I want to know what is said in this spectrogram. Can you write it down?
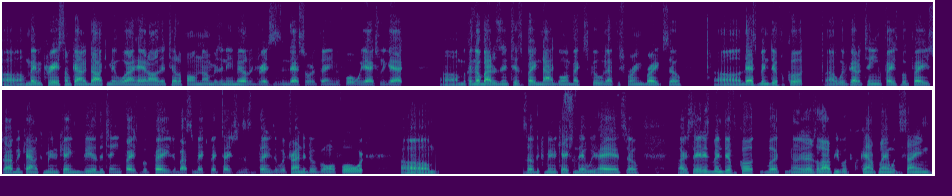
uh, maybe create some kind of document where I had all their telephone numbers and email addresses and that sort of thing before we actually got um, because nobody was anticipating not going back to school after spring break. So uh, that's been difficult. Uh, we've got a team Facebook page, so I've been kind of communicating via the team Facebook page about some expectations and some things that we're trying to do going forward. Um, of the communication that we've had. So, like I said, it's been difficult, but you know, there's a lot of people kind of playing with the same,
